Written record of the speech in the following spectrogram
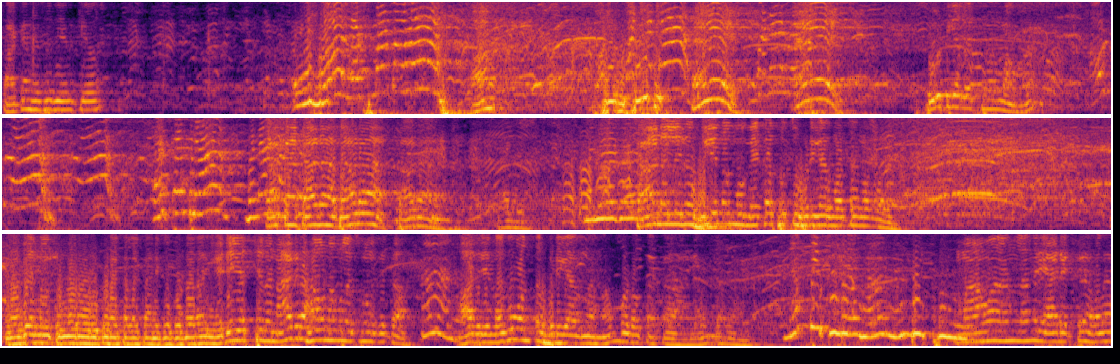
ಕಾಕನ ಹೆಸರು ಏನ್ ಕೇಳ! ಸೂಟಿಗೆ ಲಕ್ಷ್ಮಣ ಮಾಮ ಕಾಡಲ್ಲಿನ ಹುಲಿ ನಮ್ಮ ಮೇಕಪ್ ಹಚ್ಚು ಹುಡುಗಿಯರ್ ಮಾತಾಡ ನಮ್ಮ ರವೇಂದ್ರ ಕುಮಾರ ಅವರು ಕೂಡ ಕಲಾ ಕಾಣಿಕೆ ಕೊಟ್ಟಾರ. ಎಡೆ ಎತ್ತಿನ ನಾಗರಹಾವ್ ನಮ್ಮ ಲಕ್ಷ್ಮಣ ಕಕ್ಕ ಆದ್ರೆ ನಗುವಂತ ಹುಡುಗಿಯರ್ನ ನಂಬಡೋ ಕಕ್ಕ ಮಾವ ಅನ್ಲಂದ್ರೆ ಎರಡು ಎಕರೆ ಹೊಲ.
